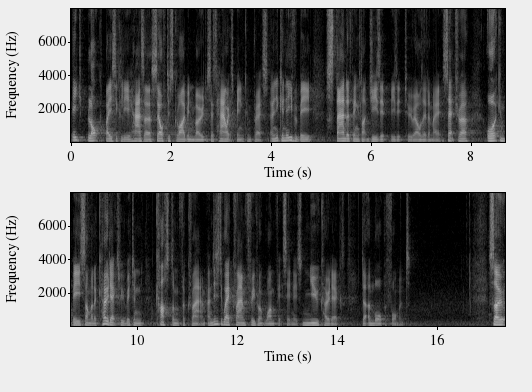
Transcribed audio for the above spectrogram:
each block basically has a self-describing mode that says how it's being compressed. And it can either be standard things like gzip, bzip2, lzma, etc., or it can be some of the codecs we've written custom for CRAM. And this is where CRAM 3.1 fits in. It's new codecs that are more performant. So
